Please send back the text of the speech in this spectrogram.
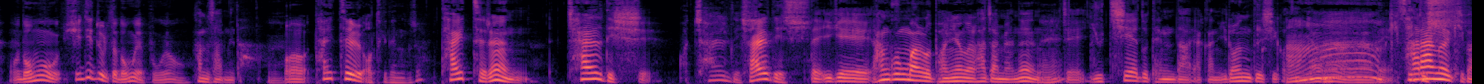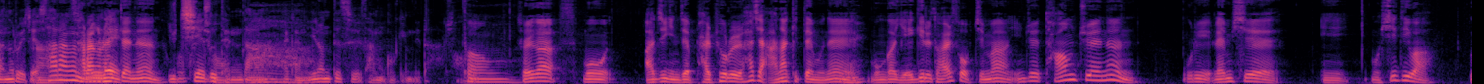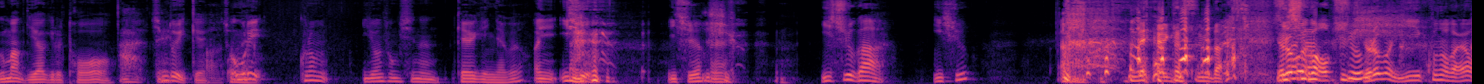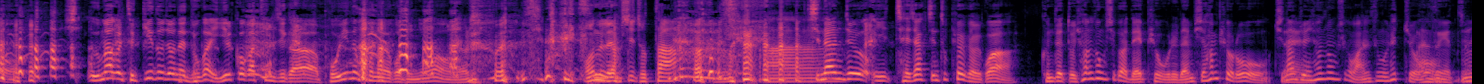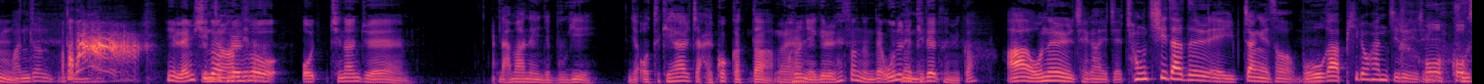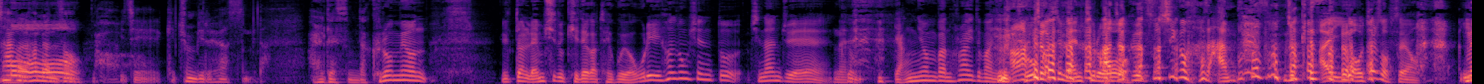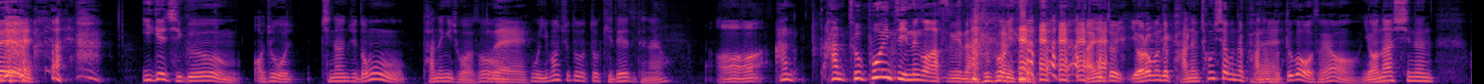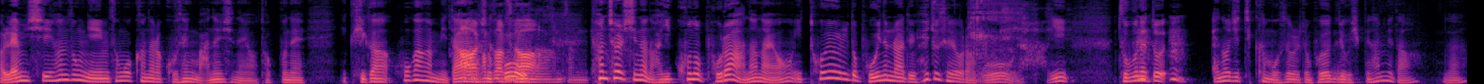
어, 너무 CD도 일단 너무 예쁘고요. 감사합니다. 어 타이틀 어떻게 되는 거죠? 타이틀은 childish. 어, 차일드. Childish. 네, 이게 한국말로 번역을 하자면은 네. 이제 유치해도 된다. 약간 이런 뜻이거든요. 아, 네, 기쁘듯이. 사랑을 기반으로 이제 아, 사랑은 사랑을 할 때는 유치해도 그렇죠. 된다. 아. 약간 이런 뜻을 담은 곡입니다. 텅. 저희가 뭐 아직 이제 발표를 하지 않았기 때문에 네. 뭔가 얘기를 더 할 수 없지만 이제 다음 주에는 우리 램 씨의 이 뭐 CD와 음악 이야기를 더 아, 네. 심도 있게. 아, 어. 우리 그럼 이현송 씨는 계획이 있냐고요? 아니 이슈 이슈요? 이슈. 네. 이슈가 이슈? 네 알겠습니다. 이슈가 없슈. 여러분 이 코너가요 시- 음악을 듣기도 전에 누가 이길 것 같은지가 보이는 코너거든요. 여러분. 오늘 MC 좋다. 아, 지난주 이 제작진 투표 결과 근데 또 현송 씨가 4표, 우리 램 씨 한 표로 지난주에 네. 현송 씨가 완승을 했죠. 완승했죠. 음. 완전 이램 씨가 인정합니다. 그래서 어, 지난주에 나만의 이제 무기 이제 어떻게 해야 할지 알 것 같다 뭐 네. 그런 얘기를 했었는데 오늘 좀 네네. 기대도 됩니까? 아, 오늘 제가 이제 청취자들의 입장에서 뭐가 필요한지를 이제 호, 호, 구상을 호. 하면서 이제 이렇게 준비를 해왔습니다. 알겠습니다. 그러면 일단 램 씨도 기대가 되고요. 우리 현송 씨는 또 지난주에 네. 그 양념 반 후라이드 반 이렇게 주옥 같은 멘트로 아, 저그 수식어가 안 붙었으면 좋겠어요. 아 이게 어쩔 수 없어요. 이게 네. 이게 지금 아주 지난주 너무 반응이 좋아서 네. 뭐 이번 주도 또 기대해도 되나요? 어, 한, 한 두 포인트 있는 것 같습니다. 두 포인트. 아니 또 여러분들 반응, 청취자분들 반응도 네. 뜨거워서요. 연아 씨는 램씨 현송님 선곡하느라 고생 많으시네요. 덕분에 이 귀가 호강합니다. 아, 감사합니다. 아, 감사합니다. 현철 씨는 아 이 코너 보라 안 하나요? 이 토요일도 보이는 라디오 해주세요라고. 이 두 분의 또 에너지틱한 모습을 좀 보여드리고 싶긴 합니다. 네.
